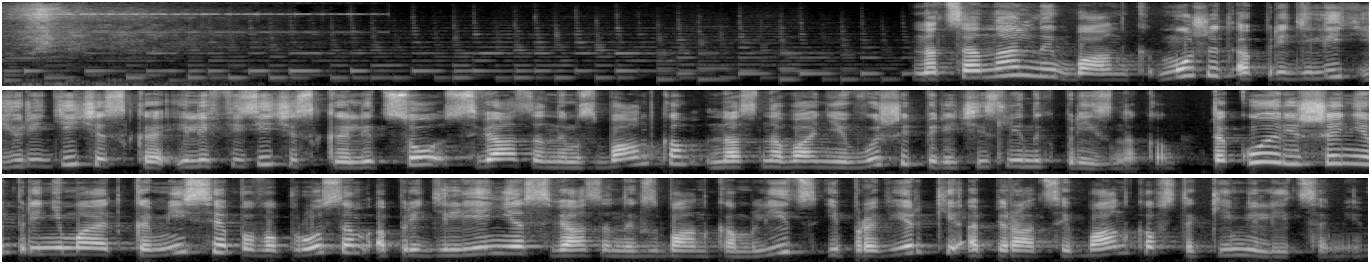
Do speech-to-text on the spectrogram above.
Thank you. Национальный банк может определить юридическое или физическое лицо связанным с банком на основании вышеперечисленных признаков. Такое решение принимает комиссия по вопросам определения связанных с банком лиц и проверки операций банков с такими лицами.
